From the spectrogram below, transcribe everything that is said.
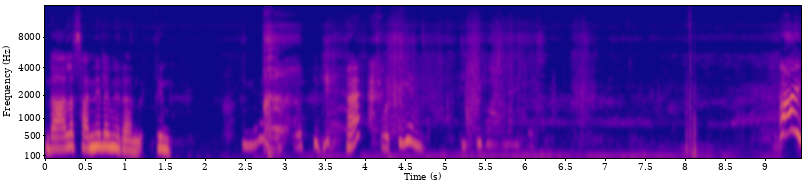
ದಾಲ ಸನ್ನಿಲ ಮೀರ ಅಂದು ತಿನ್ ಒಟ್ಟಿಗೆ ಹಾಯ್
